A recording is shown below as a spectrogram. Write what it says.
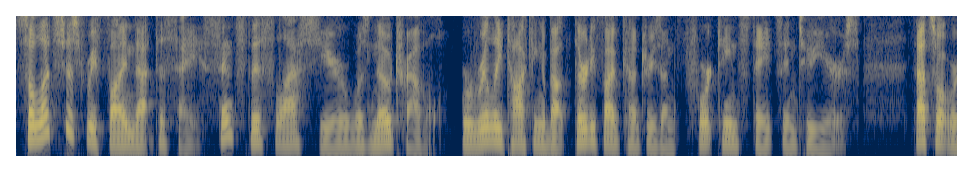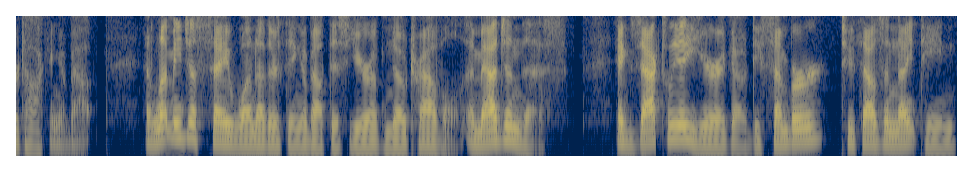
so let's just refine that to say, since this last year was no travel, we're really talking about 35 countries and 14 states in two years. That's what we're talking about. And let me just say one other thing about this year of no travel. Imagine this. Exactly a year ago, December 2019,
